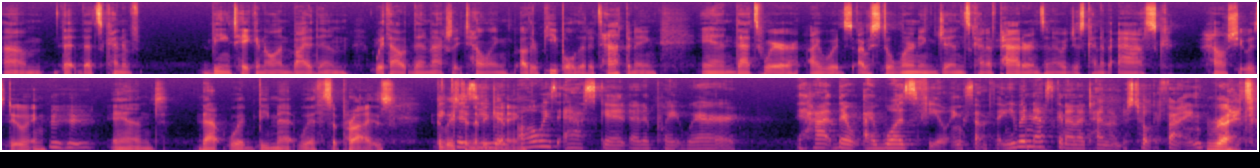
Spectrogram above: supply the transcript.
um, that that's kind of being taken on by them without them actually telling other people that it's happening and that's where I would I was still learning Jen's kind of patterns and I would just kind of ask how she was doing mm-hmm. and that would be met with surprise at least in the Because you would beginning always ask it at a point where it had there I was feeling something. You wouldn't ask it on a time I'm just totally fine. right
